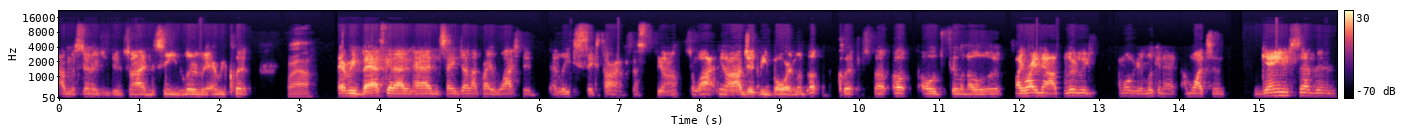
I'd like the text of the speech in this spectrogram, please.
I'm a synergy dude, so I hadn't seen literally every clip. Wow. Every basket I didn't had in St. John, I probably watched it at least six times. That's you know, so why? You know, I'll just be bored look up clips, up, up, old feeling old. Like right now, literally, I'm over here looking at. I'm watching Game Seven,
